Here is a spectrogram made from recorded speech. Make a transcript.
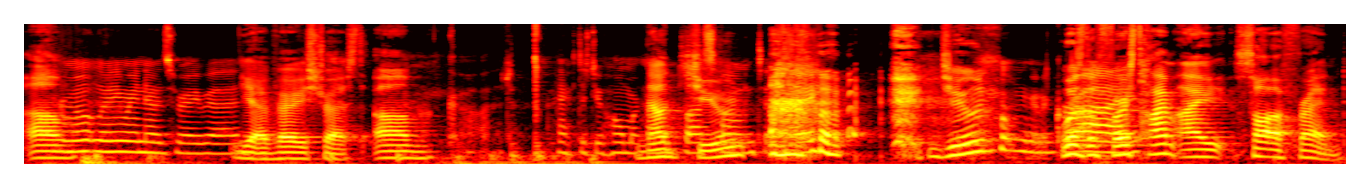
Um, Remote learning right now is very bad. yeah, very stressed. Um, God, I have to do homework Now on the bus June-. June I'm gonna cry. was the first time I saw a friend.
